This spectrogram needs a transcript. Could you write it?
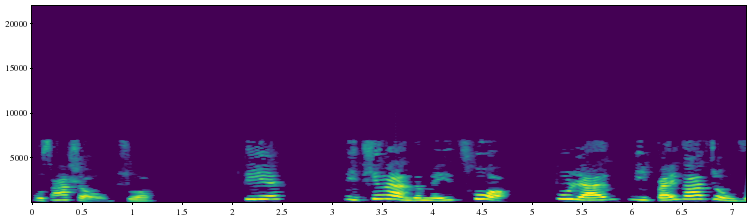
不撒手，说：“爹，你听俺的没错，不然你白拿种子。”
